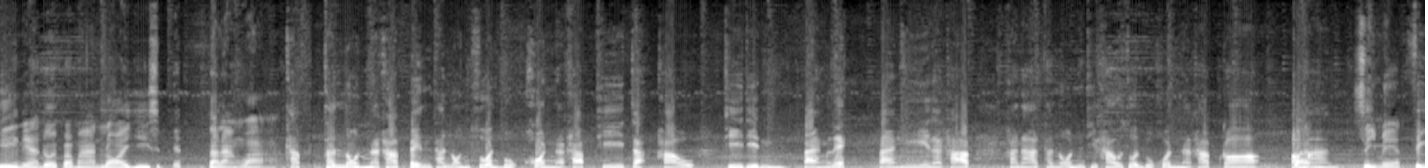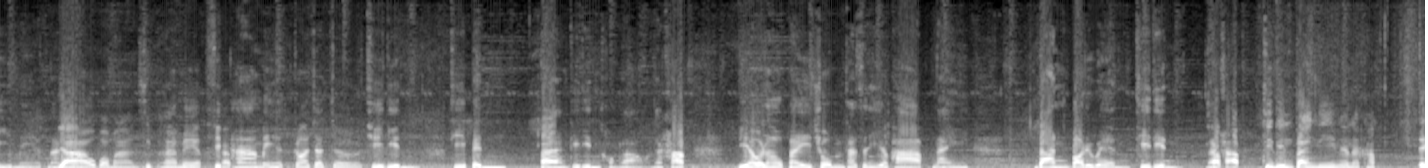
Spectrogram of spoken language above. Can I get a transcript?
ที่เนี่ยโดยประมาณ 121 ตารางวาครับ ถนนนะครับเป็นถนนส่วนบุคคลนะครับที่จะเข้าที่ดินแปลงเล็กแปลงนี้นะครับ ขนาดถนนที่เข้าส่วนบุคคลนะครับ ก็ประมาณ 4 เมตร 4 เมตรนะคยารัวประมาณ 15 เมตรครับ15 เมตรก็จะเจอที่ดินที่เป็นแปลงที่ดินของเรานะครับ เดี๋ยวเราไปชมทัศนียภาพในด้านบริเวณที่ดินนะครับ ที่ดินแปลงนี้เนี่ยนะครับ เอ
